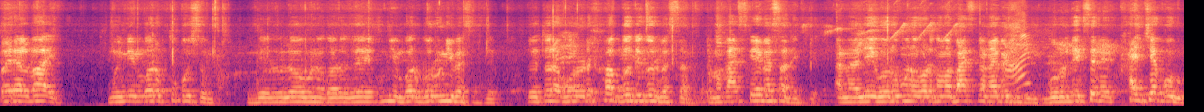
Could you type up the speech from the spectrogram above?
ভাইরাল ভাই মুই মেম্বার তো কইছুম যে হলো মনে করো যে মেম্বার গরু নি বেচাছে তো তোরা গরুটা সব গতি করে বেচা। তোমাকে আজকে বেচা নাকি আর নাহলে গরু মনে করো তোমার বাঁচতে না বেশি। গরু দেখছে না খাইছে গরু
